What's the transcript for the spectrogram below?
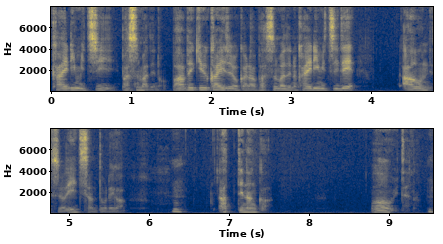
帰り道バスまでのバーベキュー会場からバスまでの帰り道で会うんですよ H さんと俺が。うん。会ってなんか「おう」みたいな、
